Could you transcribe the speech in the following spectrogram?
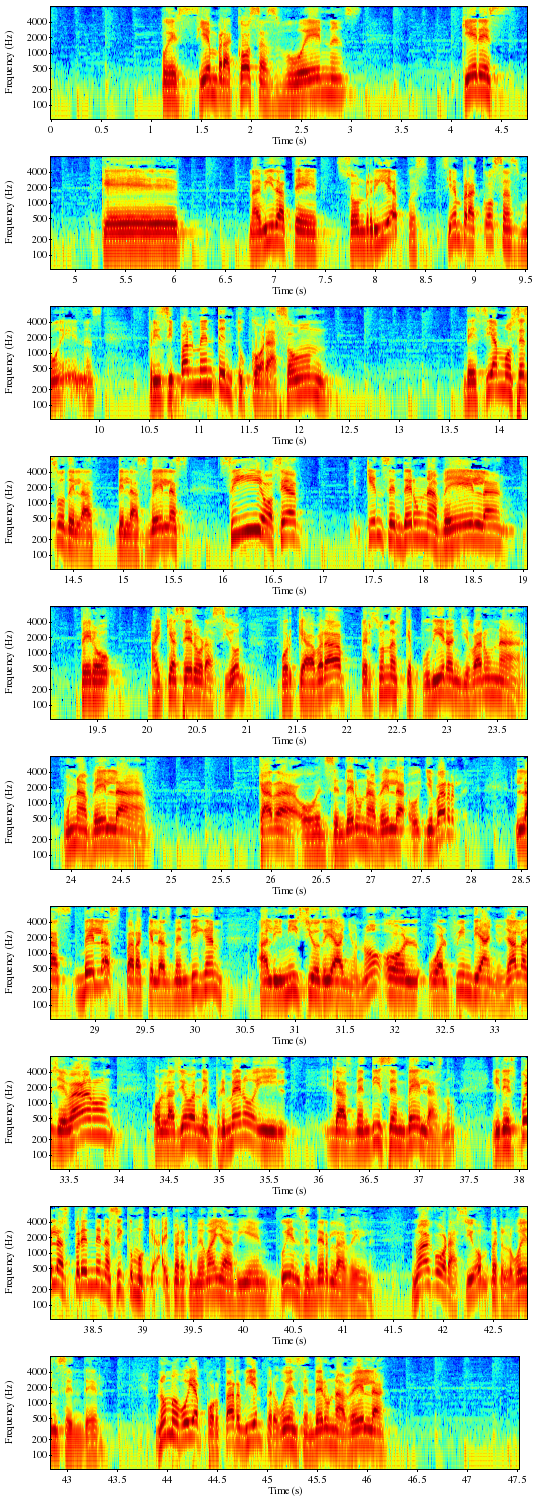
pues siembra cosas buenas. ¿Quieres que la vida te sonría? Pues siembra cosas buenas, principalmente en tu corazón. Decíamos eso de, de las velas. Sí, o sea, hay que encender una vela, pero hay que hacer oración, porque habrá personas que pudieran llevar una, una vela cada, o encender una vela, o llevar las velas para que las bendigan al inicio de año, ¿no? O, al fin de año. Ya las llevaron o las llevan el primero y, las bendicen velas, ¿no? Y después las prenden así como que, ay, para que me vaya bien, voy a encender la vela. No hago oración, pero lo voy a encender. No me voy a portar bien, pero voy a encender una vela.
